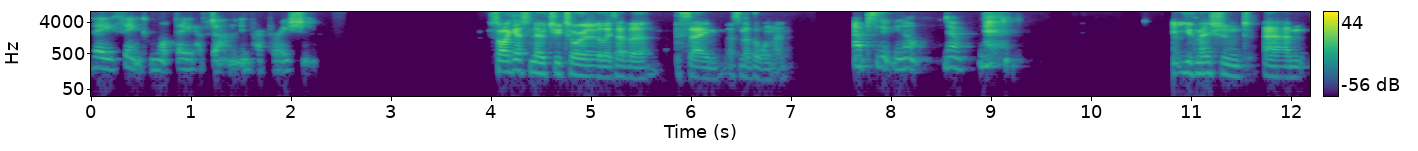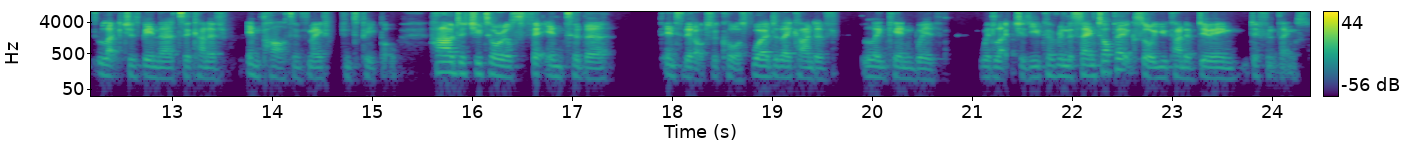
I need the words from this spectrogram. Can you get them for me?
they think and what they have done in preparation. So I guess no tutorial is ever the same as another one then? Absolutely not. No. You've mentioned um, lectures being there to kind of impart information to people. How do tutorials fit into the into the Oxford course? Where do they kind of link in with with lectures? You covering the same topics, or you kind of doing different things?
